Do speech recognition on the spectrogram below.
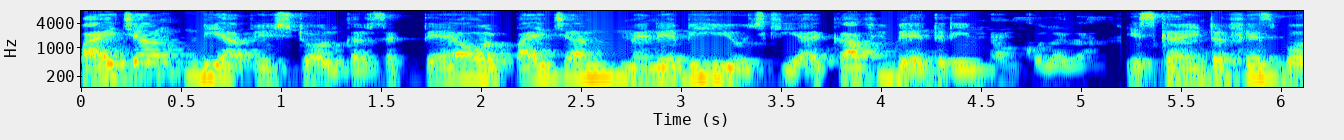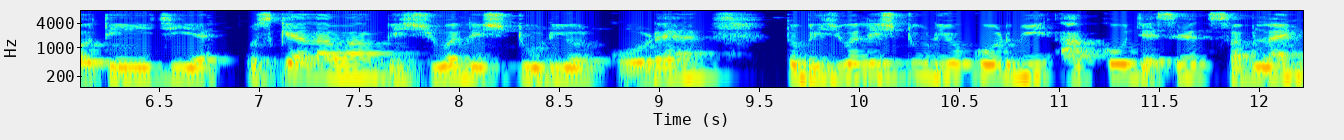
पाईचार्म भी आप इंस्टॉल कर सकते हैं और पाईचार्म मैंने भी यूज़ किया है, काफ़ी बेहतरीन हमको लगा। इसका इंटरफेस बहुत ही इजी है। उसके अलावा विजुअल स्टूडियो कोड है। तो विजुअल स्टूडियो कोड भी आपको जैसे सबलाइन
